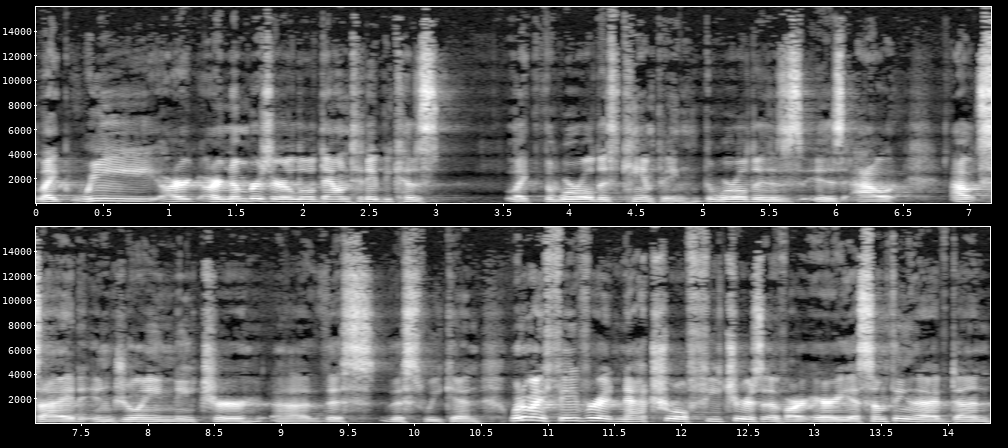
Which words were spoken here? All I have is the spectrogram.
Like we, our, our numbers are a little down today because like the world is camping. The world is is out outside enjoying nature uh, this this weekend. One of my favorite natural features of our area, something that I've done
